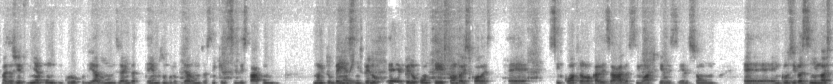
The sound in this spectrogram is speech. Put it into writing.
mas a gente vinha com um grupo de alunos, e ainda temos um grupo de alunos, assim, que eles se destacam muito bem, assim, muito. assim, pelo, é, pelo contexto onde a escola é, se encontra localizada, assim, eu acho que eles, eles são, é, inclusive, assim, nós,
